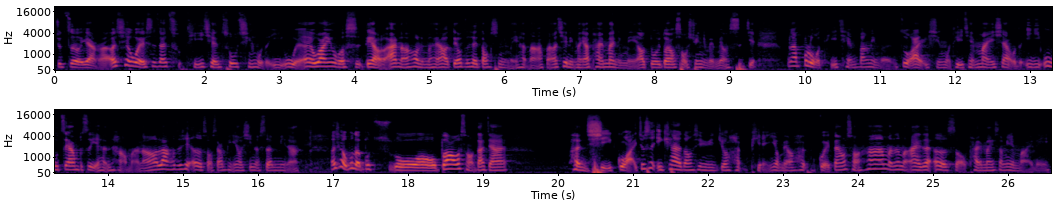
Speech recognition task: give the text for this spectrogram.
就这样啊，而且我也是在出提前出清我的衣物哎，万一我死掉了啊，然后你们还要丢这些东西，你们也很麻烦，而且你们要拍卖，你们也要多一段手续，你们没有时间。那不如我提前帮你们做爱心，我提前卖一下我的衣物，这样不是也很好嘛？然后让这些二手商品有新的生命啊！而且我不得不说，我不知道为什么大家。很奇怪，就是 IKEA 的东西明明就很便宜，又没有很贵，但为什么他们那么爱在二手拍卖上面买呢？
